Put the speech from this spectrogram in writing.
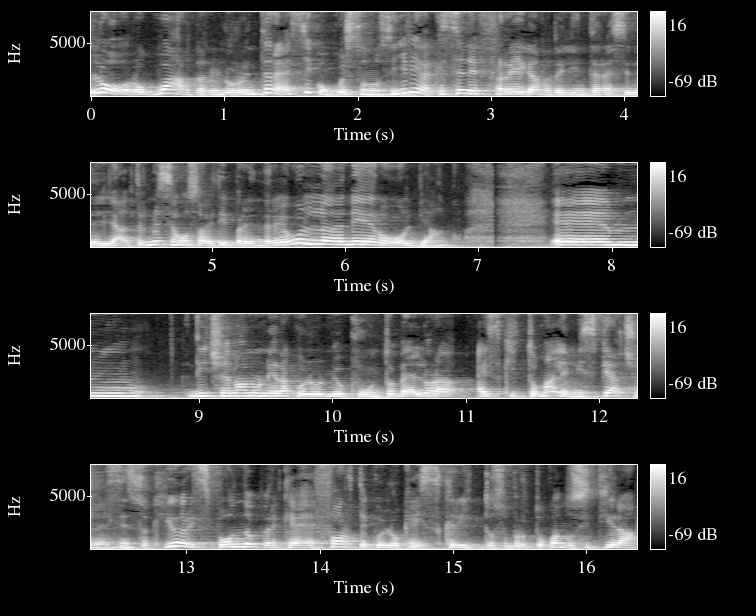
loro guardano i loro interessi, con questo non significa che se ne fregano degli interessi degli altri, noi siamo soliti prendere o il nero o il bianco. Ehm, dice no non era quello il mio punto, beh allora hai scritto male, mi spiace nel senso che io rispondo perché è forte quello che hai scritto, soprattutto quando si tira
